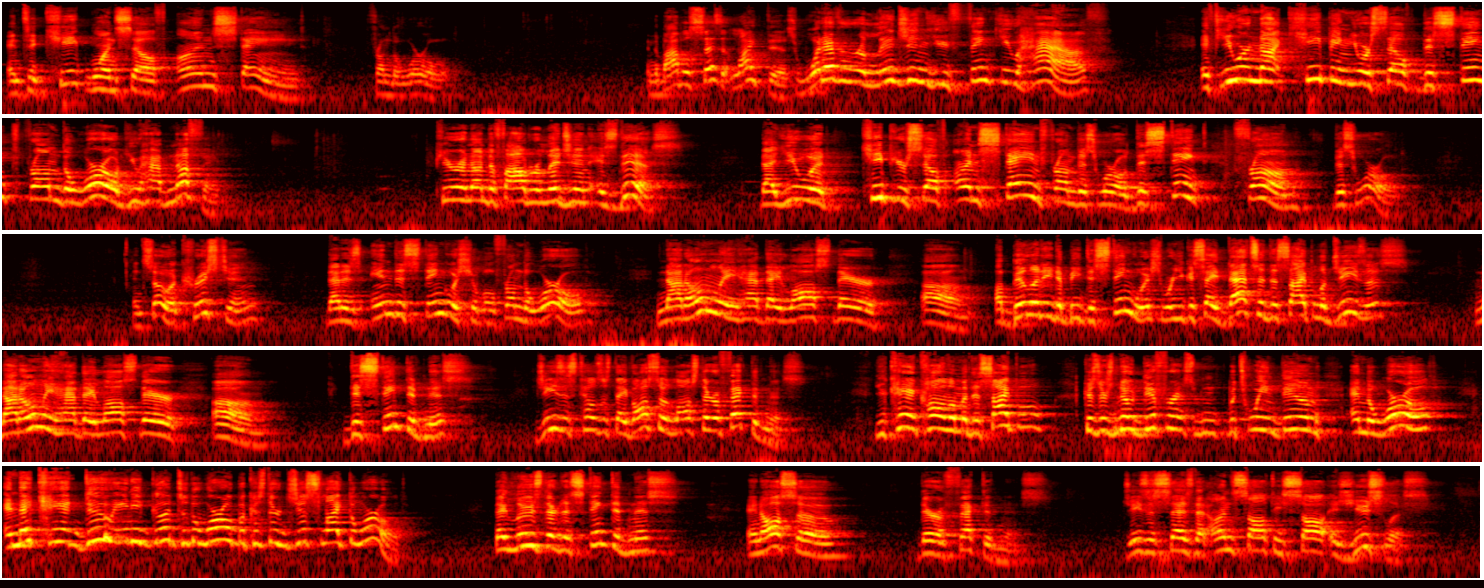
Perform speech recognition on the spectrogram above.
and to keep oneself unstained from the world. And the Bible says it like this whatever religion you think you have, if you are not keeping yourself distinct from the world, you have nothing. Pure and undefiled religion is this that you would keep yourself unstained from this world, distinct from this world. And so, a Christian that is indistinguishable from the world, not only have they lost their um, ability to be distinguished, where you could say that's a disciple of Jesus, not only have they lost their um, distinctiveness, Jesus tells us they've also lost their effectiveness. You can't call them a disciple because there's no difference between them and the world, and they can't do any good to the world because they're just like the world. They lose their distinctiveness and also their effectiveness. Jesus says that unsalty salt is useless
